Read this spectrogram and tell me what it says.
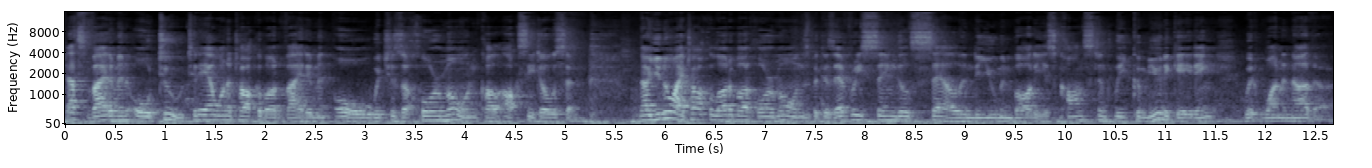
That's vitamin O2. Today I want to talk about vitamin O, which is a hormone called oxytocin. Now, you know, I talk a lot about hormones because every single cell in the human body is constantly communicating with one another.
